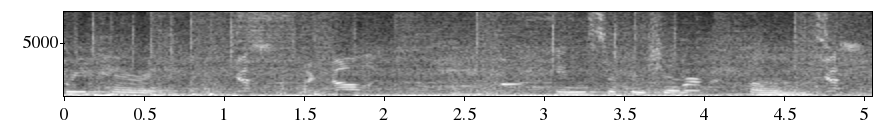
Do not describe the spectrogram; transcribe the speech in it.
Repairing. Yes. Acknowledge. Insufficient funds. Yes.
